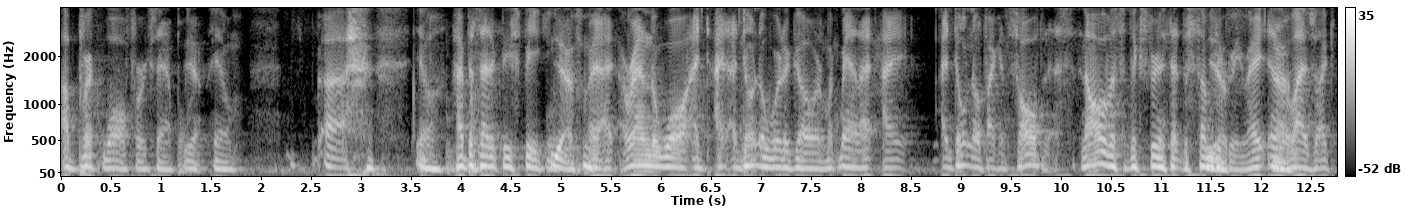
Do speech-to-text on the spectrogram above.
a brick wall, for example. Yeah. You know, uh, you know, hypothetically speaking. Yes. right, I, I ran into a wall. I, I, I don't know where to go, and I'm like, man, I, I I don't know if I can solve this. And all of us have experienced that to some Yes. degree, right, in our lives. Like,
